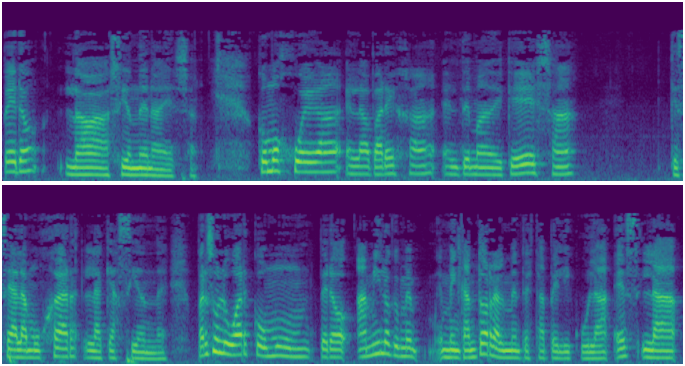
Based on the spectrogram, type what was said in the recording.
pero la ascienden a ella. ¿Cómo juega en la pareja el tema de que ella, que sea la mujer la que asciende? Parece un lugar común, pero a mí lo que me, me encantó realmente esta película es la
